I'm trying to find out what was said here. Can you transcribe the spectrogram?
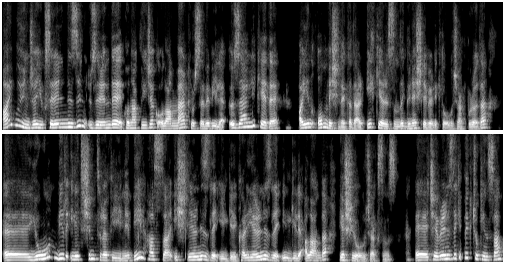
Ay boyunca yükseleninizin üzerinde konaklayacak olan Merkür sebebiyle özellikle de ayın 15'ine kadar ilk yarısında Güneş'le birlikte olacak burada. E, yoğun bir iletişim trafiğini bilhassa işlerinizle ilgili, kariyerinizle ilgili alanda yaşıyor olacaksınız. E, çevrenizdeki pek çok insan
